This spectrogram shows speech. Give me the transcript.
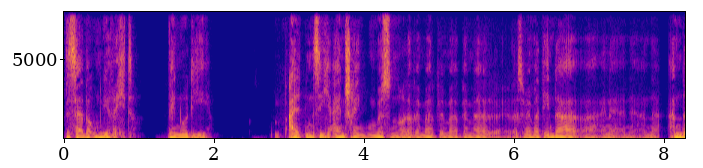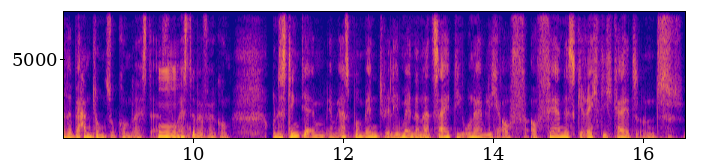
das sei aber ungerecht, wenn nur die Alten sich einschränken müssen oder wenn man, wenn man, wenn man, also wenn man denen da äh, eine, eine, eine andere Behandlung zukommt als, als Mhm. Rest der Bevölkerung. Und es klingt ja im, im ersten Moment, wir leben ja in einer Zeit, die unheimlich auf, auf Fairness, Gerechtigkeit und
